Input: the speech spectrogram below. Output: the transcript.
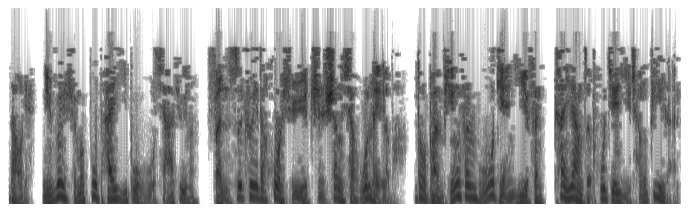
导演，你为什么不拍一部武侠剧呢？粉丝追的或许只剩下吴磊了吧？豆瓣评分五点一分，看样子扑街已成必然。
